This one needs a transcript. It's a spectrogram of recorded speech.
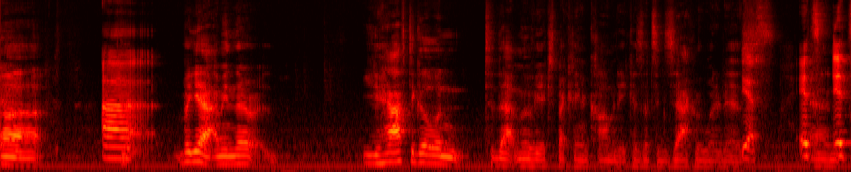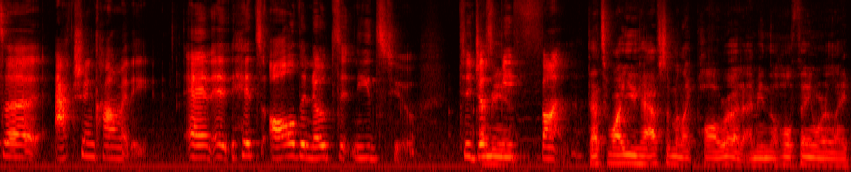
Uh, uh but yeah, I mean, there, you have to go into that movie expecting a comedy because that's exactly what it is. yes it's And- it's a action comedy and it hits all the notes it needs to to just be mean- fun That's why you have someone like Paul Rudd. I mean, the whole thing where like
